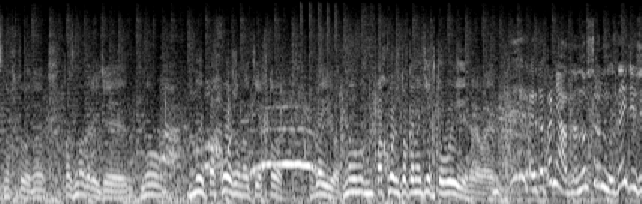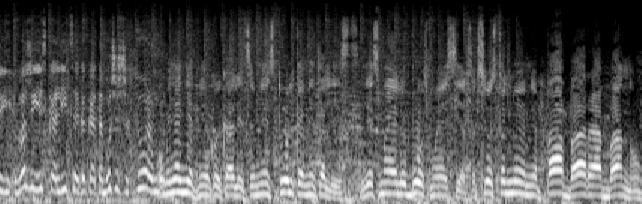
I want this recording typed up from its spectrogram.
смеетесь, ну кто? Ну, посмотрите, ну мы похожи на тех, кто дает. Мы похожи только на тех, кто выигрывает. Это понятно, но все равно, знаете же, у вас же есть коалиция какая-то, больше с шахтером. У меня нет никакой коалиции, у меня есть только металлист. Есть моя любовь, мое сердце. Все остальное мне по барабану.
